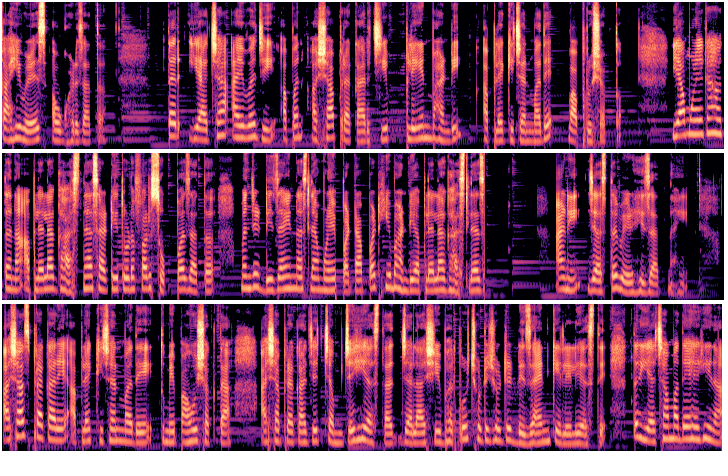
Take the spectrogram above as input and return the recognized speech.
काही वेळेस अवघड जातं. तर याच्याऐवजी आपण अशा प्रकारची प्लेन भांडी आपल्या किचनमध्ये वापरू शकतो. यामुळे काय होतं ना आपल्याला घासण्यासाठी थोडंफार सोपं जातं. म्हणजे डिझाईन नसल्यामुळे पटापट ही भांडी आपल्याला घासल्या आणि जास्त वेळही जात नाही. अशाच प्रकारे आपल्या किचनमध्ये तुम्ही पाहू शकता अशा प्रकारचे चमचेही असतात ज्याला अशी भरपूर छोटी छोटी डिझाईन केलेली असते. तर याच्यामध्येही ना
